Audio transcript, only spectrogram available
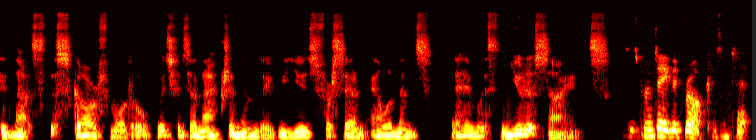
and that's the SCARF model, which is an acronym that we use for certain elements uh, with neuroscience. This is from David Rock, isn't it?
